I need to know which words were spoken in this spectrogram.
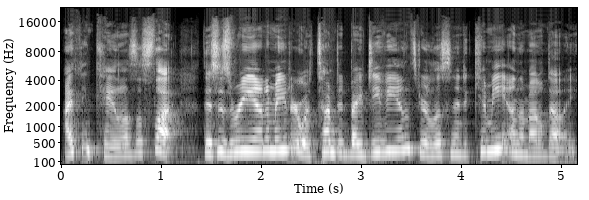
I think Kayla's a slut. This is Reanimator with Tempted by Deviants. You're listening to Kimmi and the Metal Deli.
